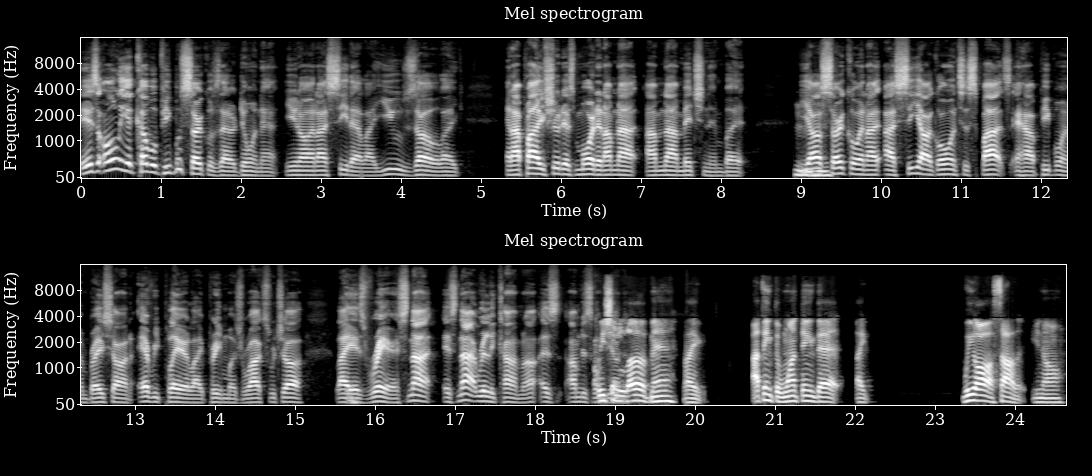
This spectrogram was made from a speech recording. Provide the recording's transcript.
there's only a couple people circles that are doing that, you know. And I see that, like you, Zoe, like, and I probably sure there's more that I'm not I'm not mentioning, but y'all Mhm. circle and I, I see y'all going to spots and how people embrace y'all and every player like pretty much rocks with y'all like Yeah. it's rare it's not it's not really common I, it's, i'm just gonna we show love, man. Like, I think the one thing that like we all solid. You know,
